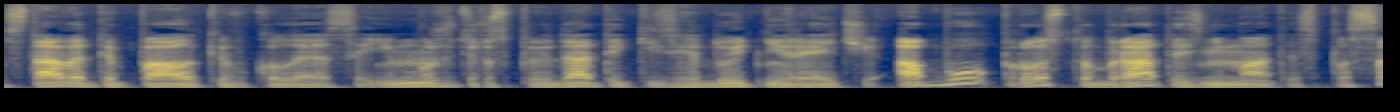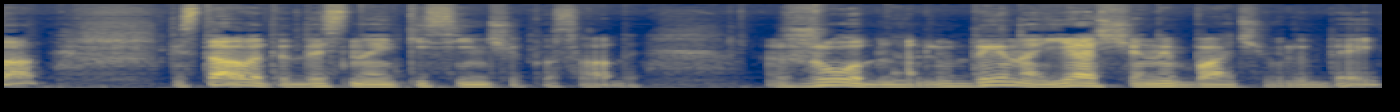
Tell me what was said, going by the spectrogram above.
ставити палки в колеса, їм можуть розповідати якісь гидотні речі, або просто брати, знімати з посад і ставити десь на якісь інші посади. Жодна людина, я ще не бачив людей,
